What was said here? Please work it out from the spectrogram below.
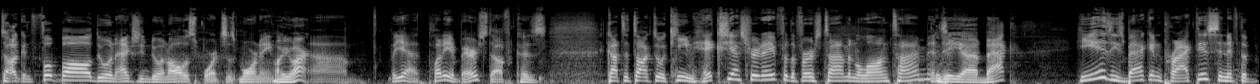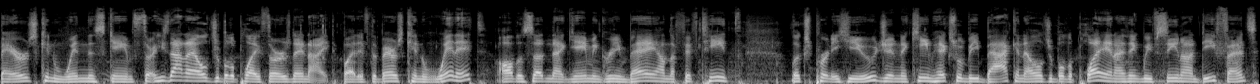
Talking football, doing actually doing all the sports this morning. Oh, you are? Um, but yeah, plenty of Bear stuff because got to talk to Akiem Hicks yesterday for the first time in a long time. And Is he uh, back? He is. He's back in practice, and if the Bears can win this game, th- he's not eligible to play Thursday night. But if the Bears can win it, all of a sudden that game in Green Bay on the fifteenth looks pretty huge, and Akiem Hicks would be back and eligible to play. And I think we've seen on defense,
